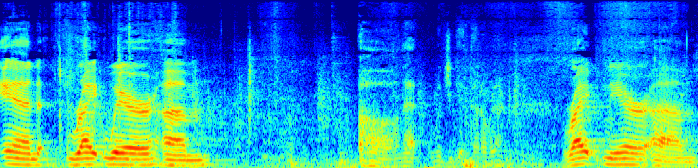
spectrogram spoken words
and right where. Um, oh, that would you get that over there? right near, um,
